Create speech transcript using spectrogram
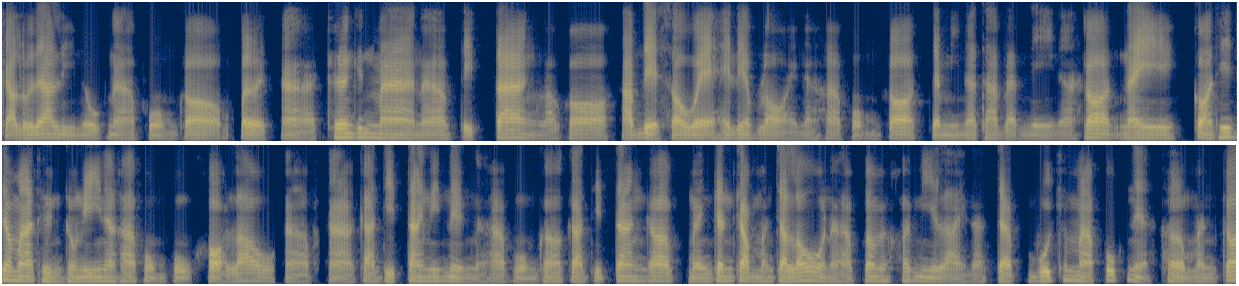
Garuda Linux นะครับผมก็เปิดอ่าเครื่องขึ้นมานะครับ ติดตั้งแล้วก็อัปเดตซอฟต์แวร์ให้เรียบร้อยนะครับผมก็จะมีหน้าตาแบบนี้นะ ก็ในก่อนที่จะมาถึงตรงนี้นะครับผมผมขอเล่าอ่าอ่าการติดตั้งนิดหนึ่งนะครับผมก็การติดตั้งก็เหมือนกันกับมันจาโร่นะครับ ก็ไม่ค่อยมีอะไรนะ แต่บูตขึ้นมาปุ๊บเนี่ยเออมันก็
